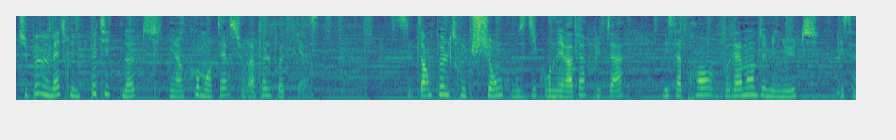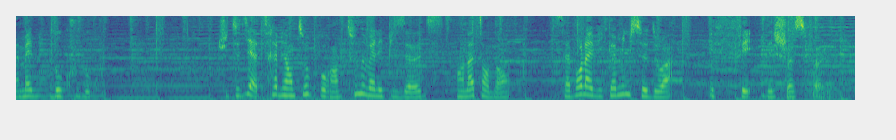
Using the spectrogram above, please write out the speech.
tu peux me mettre une petite note et un commentaire sur Apple Podcast. C'est un peu le truc chiant qu'on se dit qu'on ira faire plus tard, mais ça prend vraiment deux minutes et ça m'aide beaucoup beaucoup. Je te dis à très bientôt pour un tout nouvel épisode. En attendant, savoure la vie comme il se doit et fais des choses folles.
